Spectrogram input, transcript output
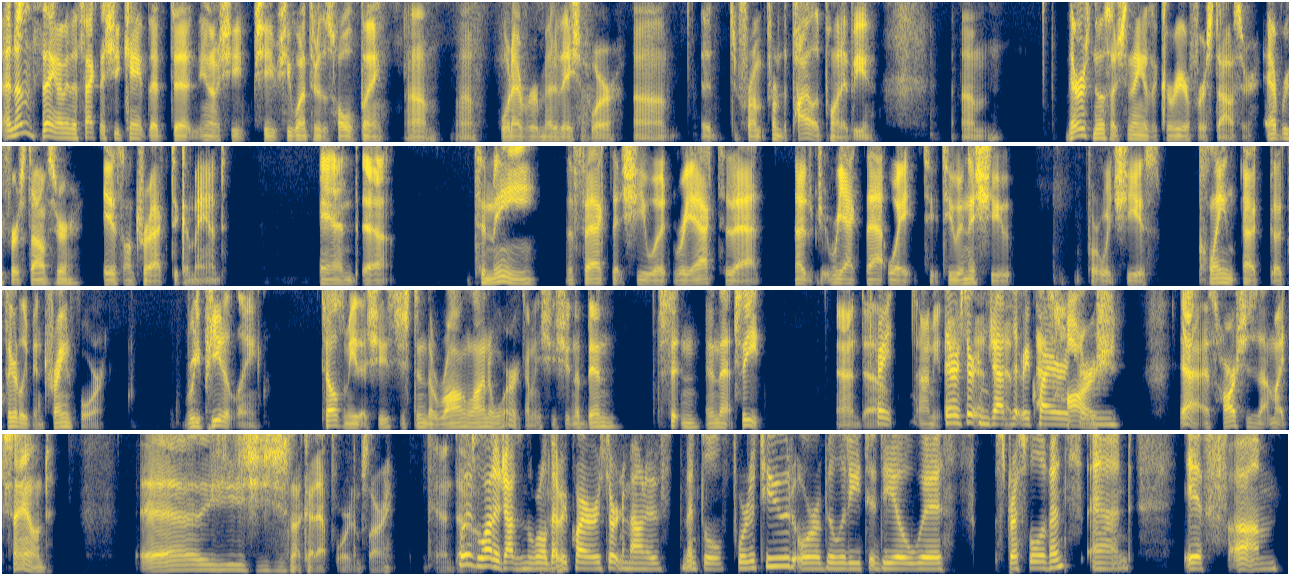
Another thing, I mean, the fact that she came, that uh, you know, she she she went through this whole thing, um, uh, whatever motivations were, um, it, from from the pilot point of view, um, there is no such thing as a career first officer. Every first officer is on track to command, and uh, to me, the fact that she would react to that, uh, react that way to to an issue for which she is claim uh, uh, clearly been trained for repeatedly tells me that she's just in the wrong line of work. I mean, she shouldn't have been sitting in that seat. And uh, Right. I mean, There are certain as- jobs as- that require harsh. certain- Yeah, as harsh as that might sound, uh, she's just not cut out for it. I'm sorry. And Well, there's a lot of jobs in the world that require a certain amount of mental fortitude or ability to deal with stressful events. And if um,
